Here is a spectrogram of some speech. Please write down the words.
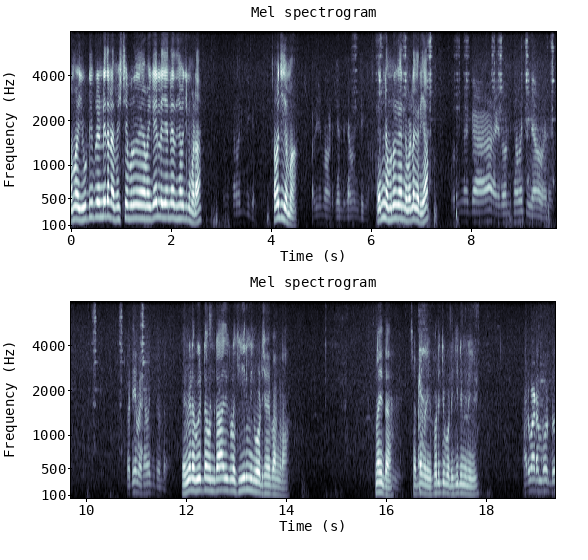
நம்ம யூடியூப்ல இருந்தே தான் ஃபஸ்ட் டைம் முருங்கை இல்லை என்ன சமைச்சிக்க மாடா சமைச்சிக்கம்மா என்ன முருங்கை என்ன வெள்ளைக்கறியா எங்கட வீட்டை வந்துட்டா அதுக்குள்ள கீரி மீன் போட்டு சமைப்பாங்கடா. இல்லைதா சட்டப்படி பொரிச்சு போட்டு கீரி மீன். கருவாடம் போட்டு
